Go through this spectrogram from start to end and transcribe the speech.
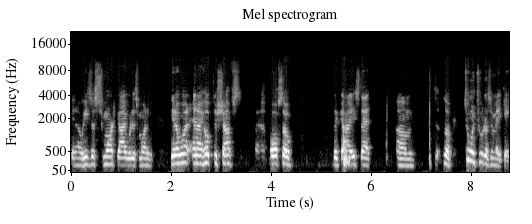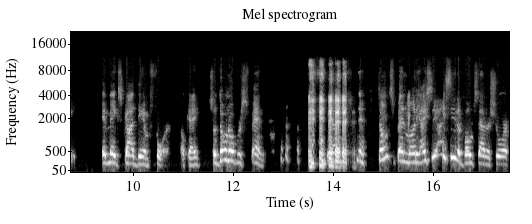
You know, he's a smart guy with his money. You know what? And I hope the shops uh, also the guys that um, look two and two doesn't make eight. It makes goddamn four. Okay, so don't overspend. Know, don't spend money. I see I see the boats down the shore.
